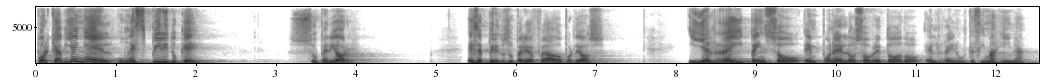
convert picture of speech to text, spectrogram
porque había en él un espíritu que superior. Ese espíritu superior fue dado por Dios. Y el rey pensó en ponerlo sobre todo el reino. ¿Usted se imagina?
